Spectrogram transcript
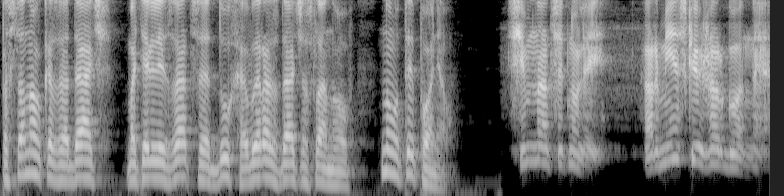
Постановка задач, материализация духа и раздача слонов. Ну, ты понял». «17 нулей. Армейское жаргонное.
